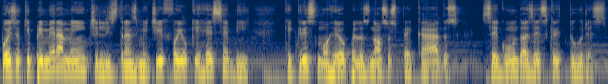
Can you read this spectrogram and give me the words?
Pois o que primeiramente lhes transmiti foi o que recebi, que Cristo morreu pelos nossos pecados, segundo as Escrituras.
